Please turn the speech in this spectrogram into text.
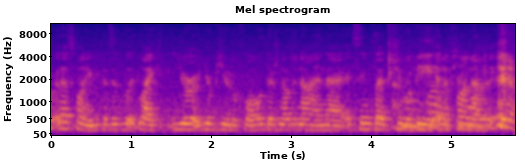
that's funny because it's li- like you're you're beautiful. There's no denying that. It seems like you would oh, be Oh, in the front of it. to get in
